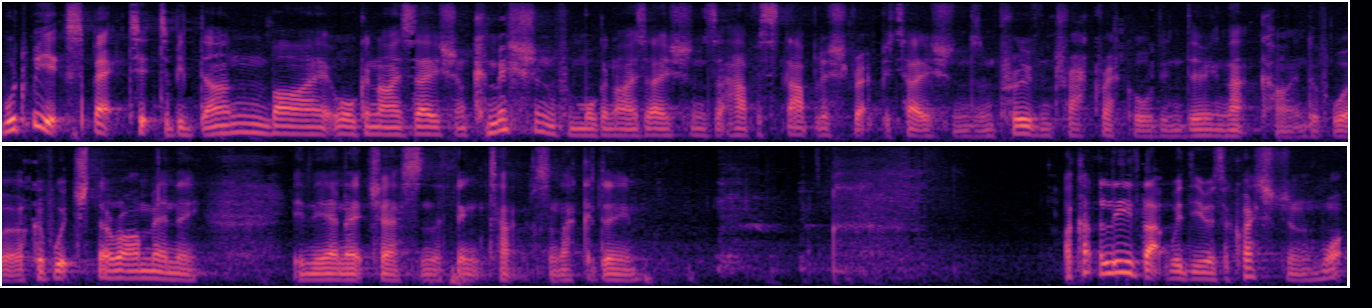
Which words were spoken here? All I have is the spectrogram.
would we expect it to be done by organisation, commissioned from organisations that have established reputations and proven track record in doing that kind of work, of which there are many in the NHS and the think tanks and academia? I kind of leave that with you as a question. What,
